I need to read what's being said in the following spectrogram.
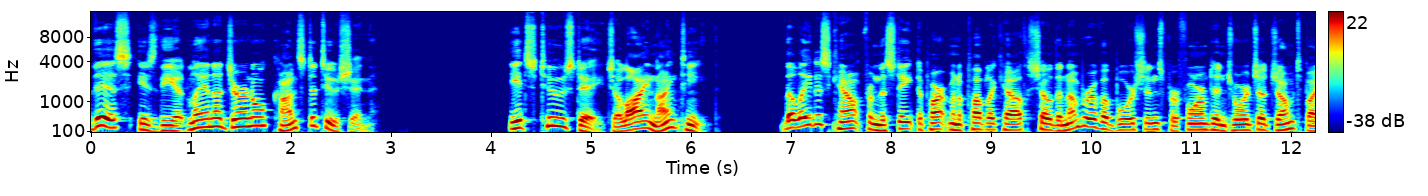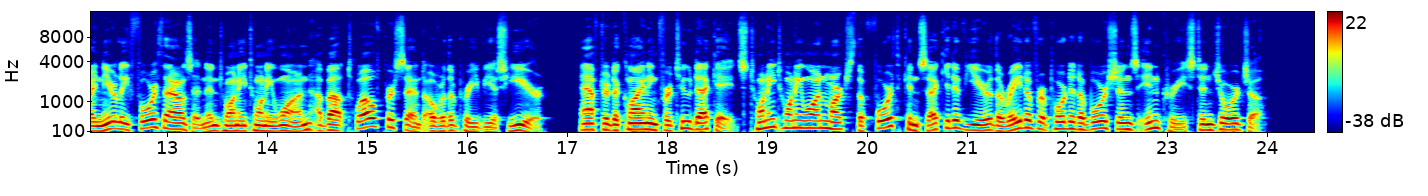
This is the Atlanta Journal Constitution. It's Tuesday, July 19th. The latest count from the State Department of Public Health show the number of abortions performed in Georgia jumped by nearly 4,000 in 2021, about 12% over the previous year. After declining for two decades, 2021 marks the fourth consecutive year the rate of reported abortions increased in Georgia.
